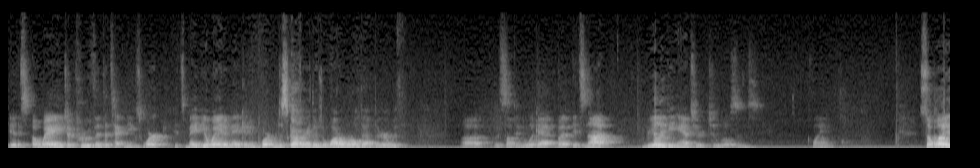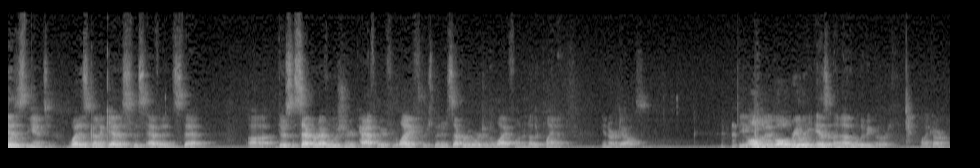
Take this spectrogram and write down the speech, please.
It's a way to prove that the techniques work. It's maybe a way to make an important discovery. There's a water world out there with, uh, with something to look at, but it's not really the answer to Wilson's claim. So, what is the answer? What is going to get us this evidence that uh, there's a separate evolutionary pathway for life, there's been a separate origin of life on another planet in our galaxy? The ultimate goal really is another living Earth like our own.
